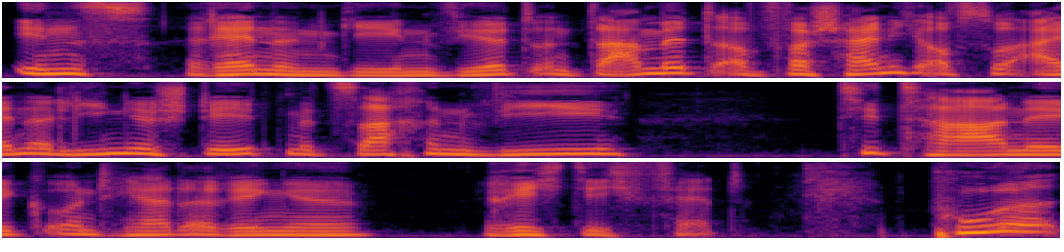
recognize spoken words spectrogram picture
ins Rennen gehen wird und damit wahrscheinlich auf so einer Linie steht mit Sachen wie Titanic und Herr der Ringe. Richtig fett. Poor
